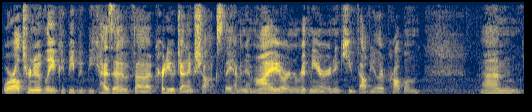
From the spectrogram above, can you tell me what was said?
or alternatively, it could be because of uh, cardiogenic shocks. They have an MI or an arrhythmia or an acute valvular problem. Um,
